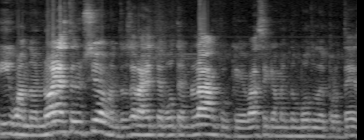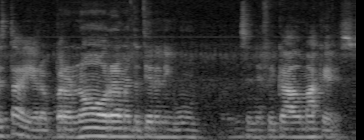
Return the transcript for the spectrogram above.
Y cuando no hay abstención, entonces la gente vota en blanco, que básicamente un voto de protesta, y era- pero no realmente tiene ningún significado más que eso.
